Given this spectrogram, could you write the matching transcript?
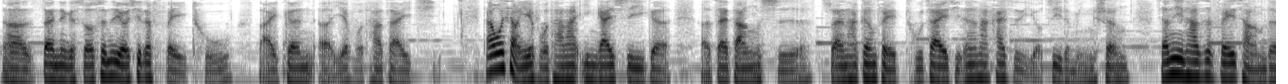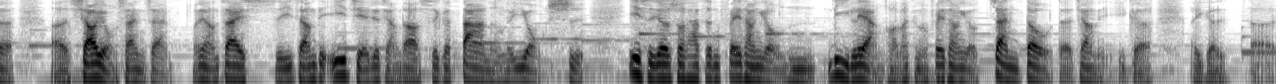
那在那个时候，甚至有一些的匪徒来跟呃耶夫他在一起。但我想耶夫他他应该是一个呃，在当时虽然他跟匪徒在一起，但是他开始有自己的名声，相信他是非常的呃骁勇善战。我想在十一章第一节就讲到是一个大能的勇士，意思就是说他真非常有力量哈，他可能非常有战斗的这样的一个一个呃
